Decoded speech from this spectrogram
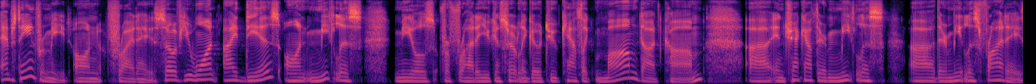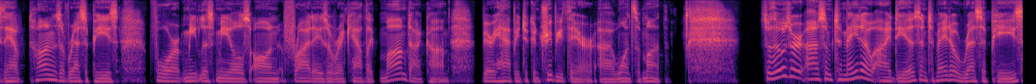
abstain from meat on Fridays. So if you want ideas on meatless meals for Friday, you can certainly go to CatholicMom.com. Uh, and check out their meatless uh, their meatless Fridays. They have tons of recipes for meatless meals on Fridays over at CatholicMom.com. Very happy to contribute there uh, once a month. So those are uh, some tomato ideas and tomato recipes.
